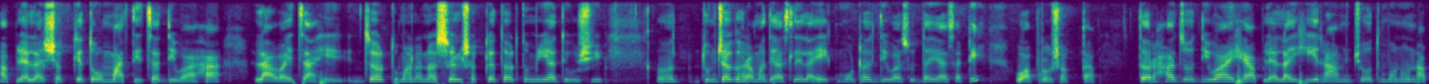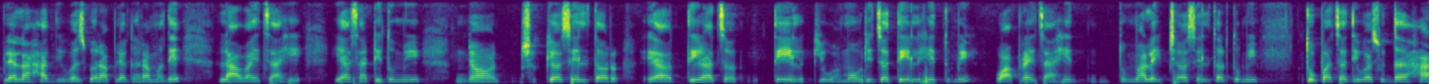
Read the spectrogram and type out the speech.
आपल्याला शक्यतो मातीचा दिवा हा लावायचा आहे. जर तुम्हाला नसेल शक्य तर तुम्ही या दिवशी तुमच्या घरामध्ये असलेला एक मोठा दिवासुद्धा यासाठी वापरू शकता. तर हा जो दिवा आहे आपल्याला ही रामज्योत म्हणून आपल्याला हा दिवसभर आपल्या घरामध्ये लावायचा आहे. यासाठी तुम्ही शक्य असेल तर या तिळाचं तेल किंवा मोहरीचं तेल हे तुम्ही वापरायचं आहे. तुम्हाला इच्छा असेल तर तुम्ही तुपाचा दिवासुद्धा हा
